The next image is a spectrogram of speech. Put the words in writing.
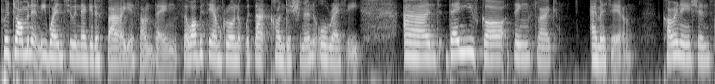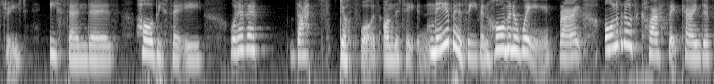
predominantly went to a negative bias on things. So obviously, I'm grown up with that conditioning already. And then you've got things like Emmerdale, Coronation Street, EastEnders, Holby City, whatever that stuff was on the TV. Neighbours, even Home and Away, right? All of those classic kind of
